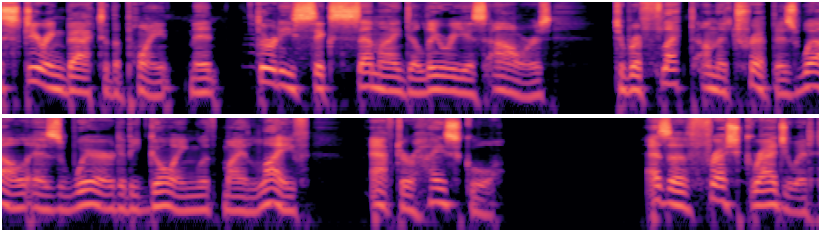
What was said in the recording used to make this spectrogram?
Steering back to the point meant 36 semi delirious hours to reflect on the trip as well as where to be going with my life after high school. As a fresh graduate,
